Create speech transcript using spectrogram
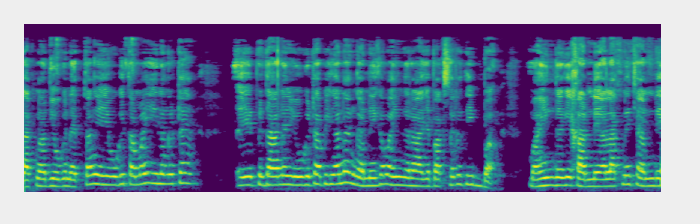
ලග්නාදියෝග නැත්තම් ඒ යෝගය තමයි ඊළඟට ඒ ප්‍රධාන යෝගයට අපි ගණන් ගන්න. එක මහින්ද රාජපක්ෂර තිබ්බා. මහින්දගේ කන්‍යාලක්නේ ඡන්දය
